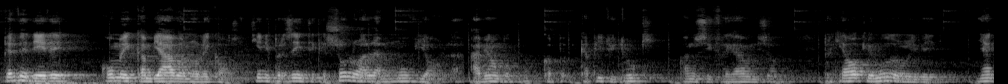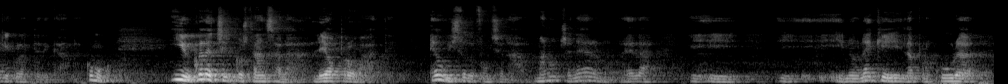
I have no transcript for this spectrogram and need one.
per vedere come cambiavano le cose. Tieni presente che solo alla moviola abbiamo capito i trucchi quando si fregavano i soldi, perché a occhio nudo non li vedi, neanche con la telecamera. Comunque, io in quella circostanza là le ho provate e ho visto che funzionava, ma non ce n'erano. E, e, e, non è che la procura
